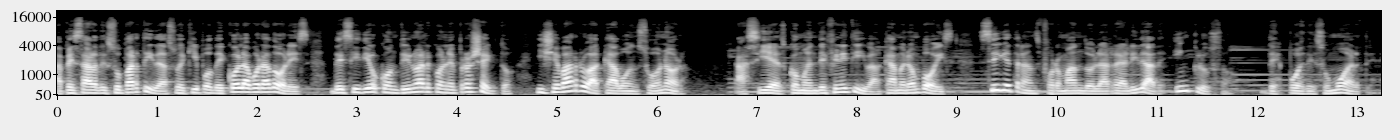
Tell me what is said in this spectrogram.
A pesar de su partida, su equipo de colaboradores decidió continuar con el proyecto y llevarlo a cabo en su honor. Así es como en definitiva Cameron Boyce sigue transformando la realidad incluso después de su muerte.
